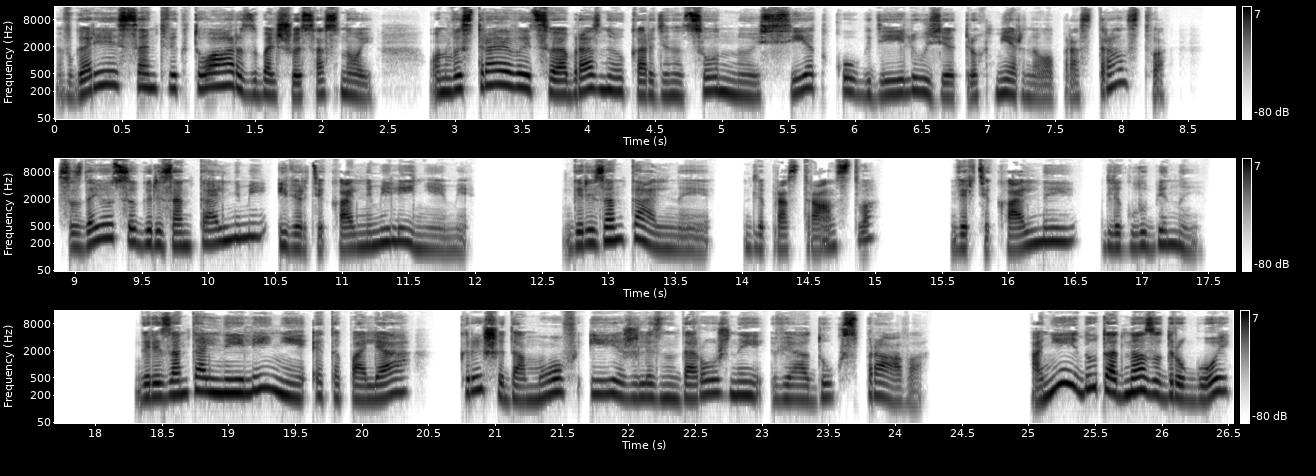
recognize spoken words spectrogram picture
В горе Сент-Виктуар с большой сосной он выстраивает своеобразную координационную сетку, где иллюзия трехмерного пространства создается горизонтальными и вертикальными линиями. Горизонтальные для пространства, вертикальные для глубины. Горизонтальные линии — это поля, крыши домов и железнодорожный виадук справа. Они идут одна за другой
